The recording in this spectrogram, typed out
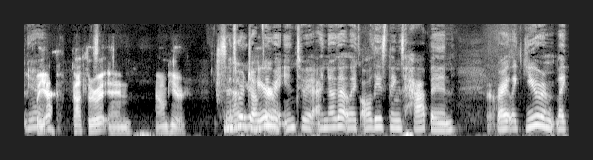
Yeah. but yeah, got through it and now I'm here. Since Now we're jumping here. right into it, I know that like all these things happen, Yeah. right? Like you rem- like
